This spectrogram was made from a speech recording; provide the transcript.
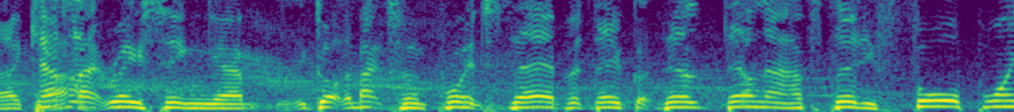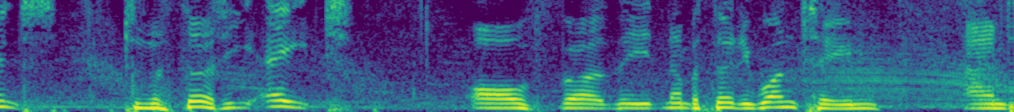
Uh, Cadillac Racing um, got the maximum points there, but they've got they'll, they'll now have 34 points to the 38 of uh, the number 31 team, and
